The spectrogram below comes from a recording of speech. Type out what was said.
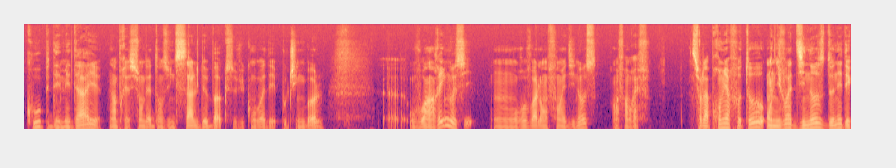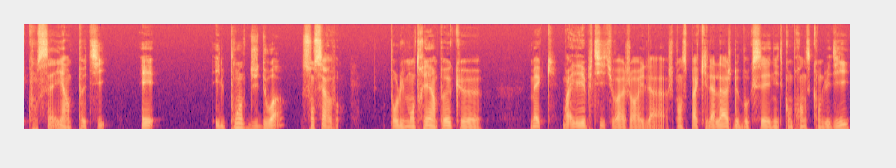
coupes, des médailles. L'impression d'être dans une salle de boxe, vu qu'on voit des punching balls. on voit un ring aussi. On revoit l'enfant et Dinos. Enfin bref. Sur la première photo, on y voit Dinos donner des conseils à un petit et il pointe du doigt son cerveau pour lui montrer un peu que mec, il est petit, tu vois, genre il a je pense pas qu'il a l'âge de boxer ni de comprendre ce qu'on lui dit.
